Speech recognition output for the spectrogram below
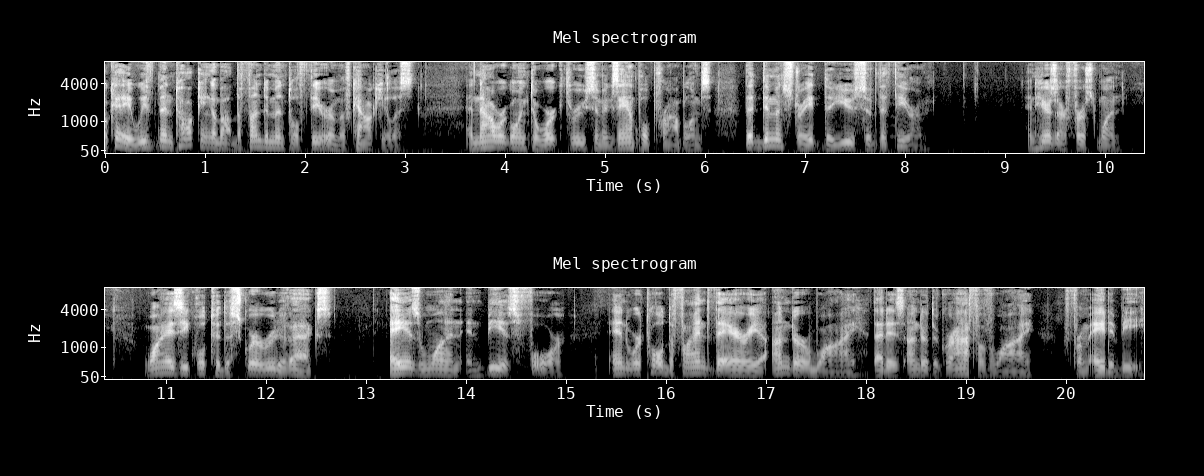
Okay, we've been talking about the fundamental theorem of calculus, and now we're going to work through some example problems that demonstrate the use of the theorem. And here's our first one. y is equal to the square root of x, a is 1 and b is 4, and we're told to find the area under y, that is under the graph of y, from a to b.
